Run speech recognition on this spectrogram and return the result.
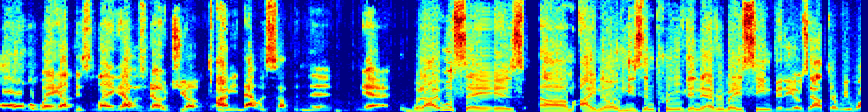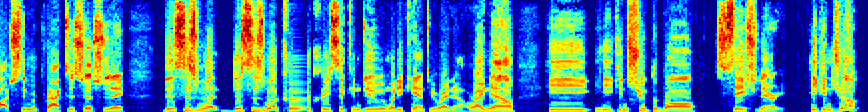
all the way up his leg. That was no joke. I, I- mean, that was something that, yeah, what I will say is, um, I know he's improved, and everybody's seen videos out there. We watched him in practice yesterday. This is what this is what Kerr Kriisa can do, and what he can't do right now. Right now, he he can shoot the ball stationary. He can jump,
